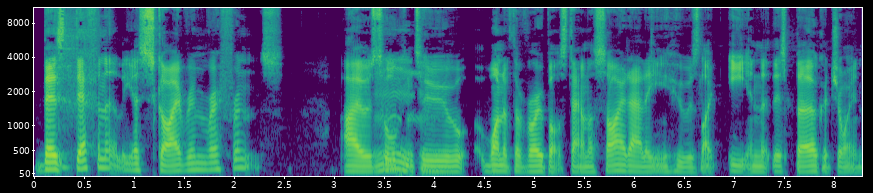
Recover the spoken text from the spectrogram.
There's definitely a Skyrim reference. I was talking Mm. to one of the robots down a side alley who was like eating at this burger joint,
